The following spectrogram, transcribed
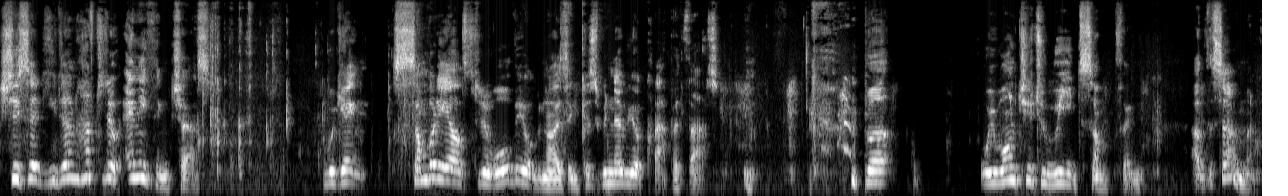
she said, You don't have to do anything, Chaz. We're getting somebody else to do all the organising because we know you're crap at that. but we want you to read something at the ceremony.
